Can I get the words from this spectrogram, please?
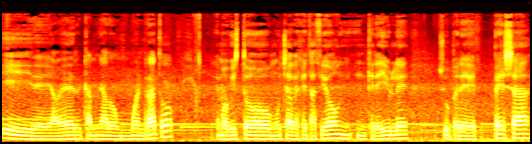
y de haber caminado un buen rato. Hemos visto mucha vegetación increíble, súper espesa,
